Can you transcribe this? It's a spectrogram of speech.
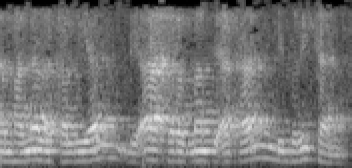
dan hanyalah kalian di akhirat nanti akan diberikan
